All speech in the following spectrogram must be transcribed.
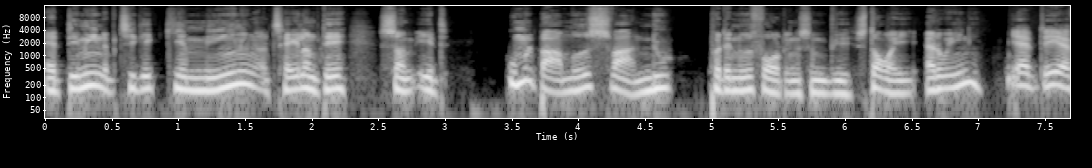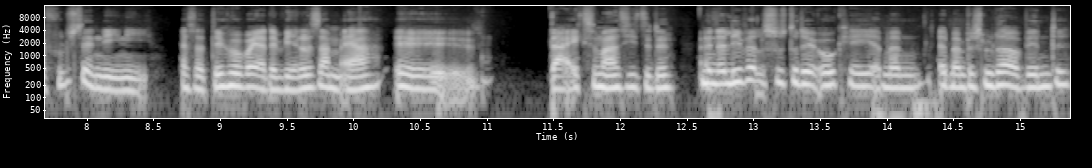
at det i min optik ikke giver mening at tale om det som et umiddelbart modsvar nu på den udfordring, som vi står i. Er du enig? Ja, det er jeg fuldstændig enig i. Altså, det håber jeg, at vi alle sammen er. Øh, der er ikke så meget at sige til det. Men alligevel synes du, det er okay, at man, at man beslutter at vente?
